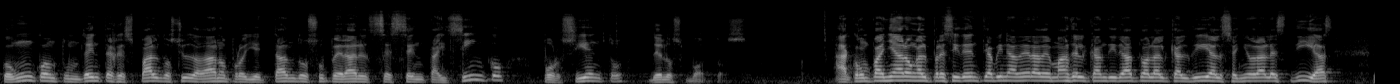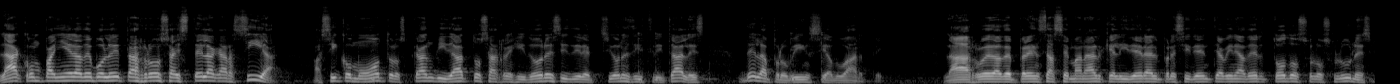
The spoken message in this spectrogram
con un contundente respaldo ciudadano proyectando superar el 65% de los votos. Acompañaron al presidente Abinader, además del candidato a la alcaldía, el señor Alex Díaz, la compañera de boleta Rosa Estela García, así como otros candidatos a regidores y direcciones distritales de la provincia Duarte. La rueda de prensa semanal que lidera el presidente Abinader todos los lunes,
